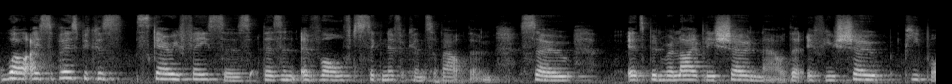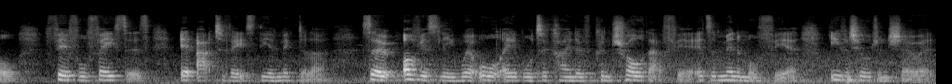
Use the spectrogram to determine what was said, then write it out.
Well, I suppose because scary faces, there's an evolved significance about them. So it's been reliably shown now that if you show people fearful faces, it activates the amygdala. So obviously, we're all able to kind of control that fear. It's a minimal fear, even children show it.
